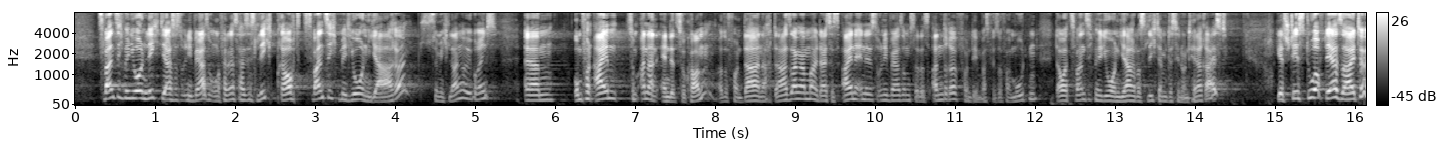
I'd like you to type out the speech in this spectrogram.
20 Millionen Lichtjahre ist das Universum ungefähr. Das heißt, das Licht braucht 20 Millionen Jahre, das ist ziemlich lange übrigens, ähm, um von einem zum anderen Ende zu kommen. Also von da nach da, sagen wir mal. Da ist das eine Ende des Universums, da das andere, von dem, was wir so vermuten. Dauert 20 Millionen Jahre das Licht, damit das hin und her reist. Jetzt stehst du auf der Seite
